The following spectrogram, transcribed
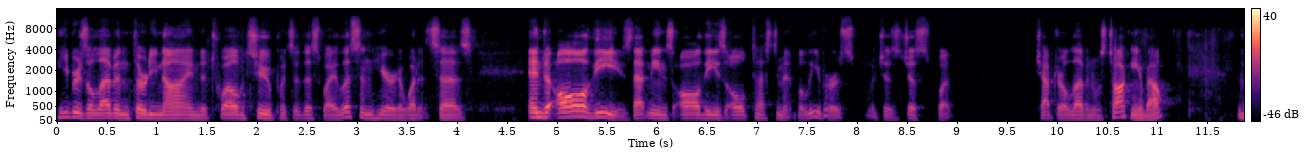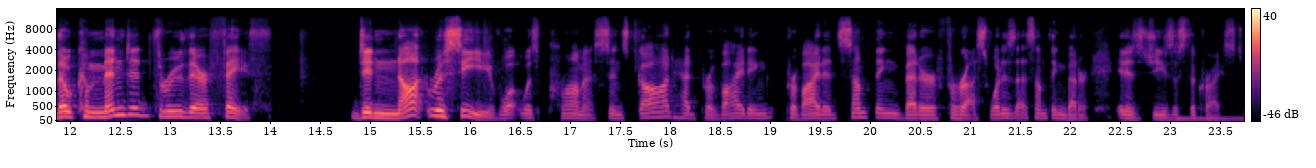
Hebrews 11 39 to 12 2 puts it this way. Listen here to what it says. And all these, that means all these Old Testament believers, which is just what chapter 11 was talking about, though commended through their faith, did not receive what was promised since God had providing provided something better for us. What is that something better? It is Jesus the Christ.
